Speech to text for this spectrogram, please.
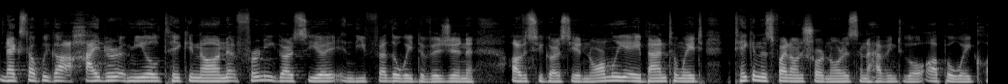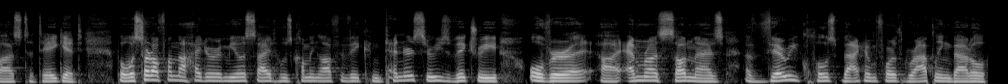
Next up, we got Hyder Amil taking on Fernie Garcia in the featherweight division. Obviously, Garcia, normally a bantamweight, taking this fight on short notice and having to go up a weight class to take it. But we'll start off on the Hyder Amil side, who's coming off of a contender series victory over uh, Emrah Sonmez, a very close back and forth grappling battle.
